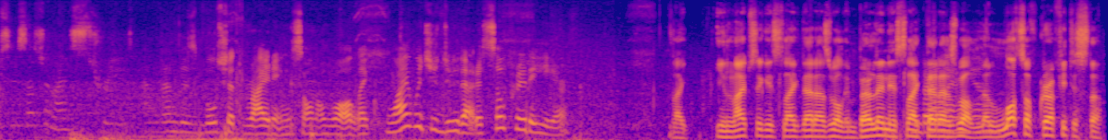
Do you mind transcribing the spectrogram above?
You see such a nice street these bullshit writings on a wall. Like, why would you do that? It's so pretty here. Like in Leipzig, it's like that as well. In Berlin, it's like that as well. Berlin, There yeah. are lots of graffiti stuff.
